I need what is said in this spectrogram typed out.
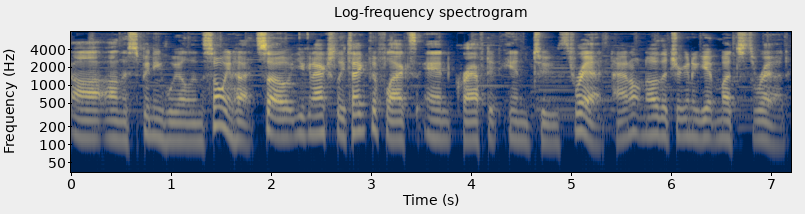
uh, on the spinning wheel in the sewing hut. So you can actually take the flax and craft it into thread. I don't know that you're going to get much thread.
